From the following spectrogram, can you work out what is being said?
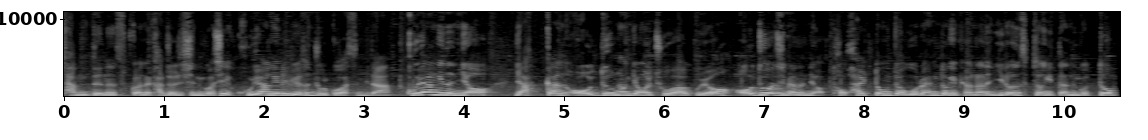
잠드는 습관을 가져주시는 것이 고양이를 위해서는 좋을 것 같습니다. 고양이는요, 약간 어두운 환경을 좋아하고요. 어두워지면은요, 더 활동적으로 행동이 변하는 이런 습성이 있다는 것도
